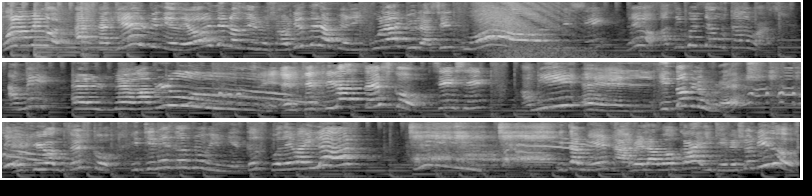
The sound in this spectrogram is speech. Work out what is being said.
Bueno amigos, hasta aquí el vídeo de hoy de los dinosaurios de la película Jurassic World. Sí, sí. Leo, ¿a ti cuál te ha gustado más? A mí, el Mega Blue. Sí, es que es gigantesco. Sí, sí. A mí el Indominus Rex es gigantesco y tiene dos movimientos, puede bailar y también abre la boca y tiene sonidos.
